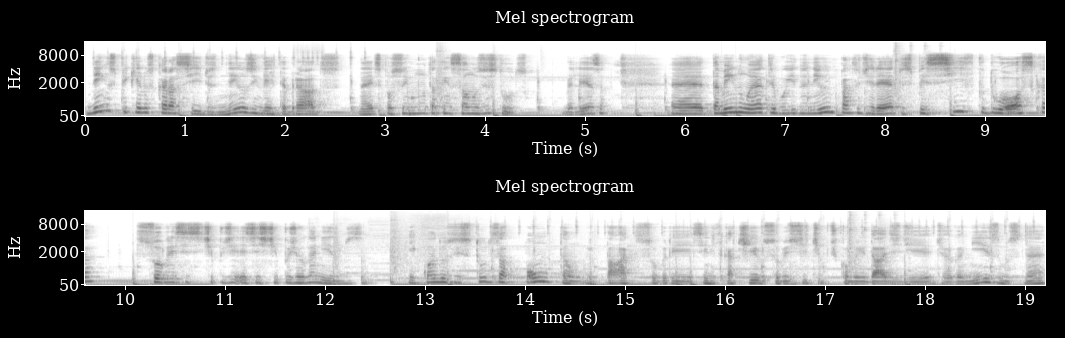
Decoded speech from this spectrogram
Nem os pequenos caracídeos, nem os invertebrados, né, eles possuem muita atenção nos estudos, beleza? É, também não é atribuído nenhum impacto direto específico do Oscar sobre esses tipos de, esses tipos de organismos. E quando os estudos apontam impactos sobre, significativos sobre esse tipo de comunidade de, de organismos, né,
